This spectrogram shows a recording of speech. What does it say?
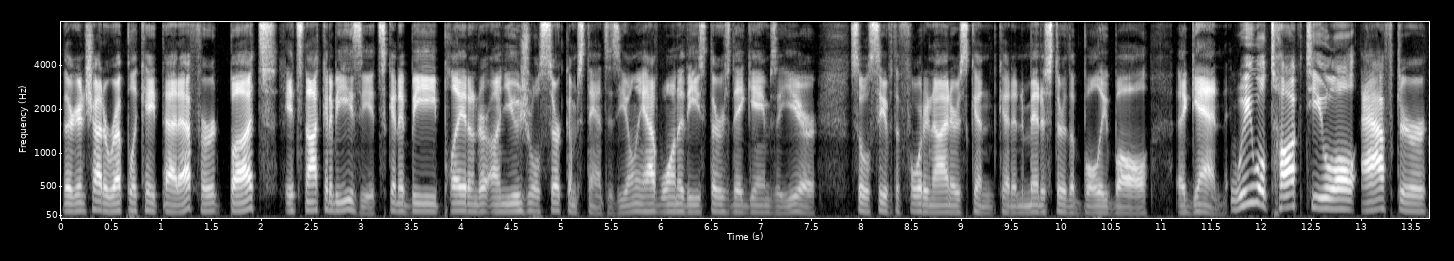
They're going to try to replicate that effort, but it's not going to be easy. It's going to be played under unusual unusual circumstances. You only have one of these Thursday games a year. So we'll see if the 49ers can, can administer the bully ball again. We will talk to you all after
